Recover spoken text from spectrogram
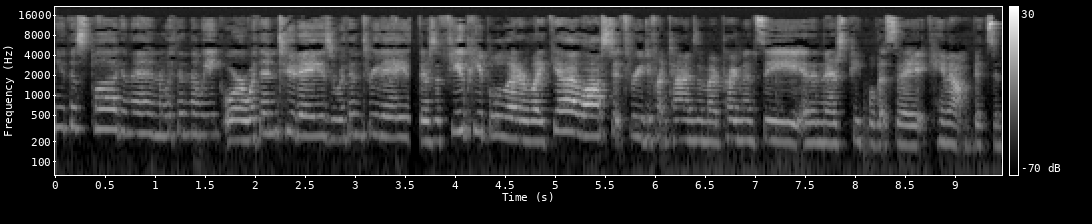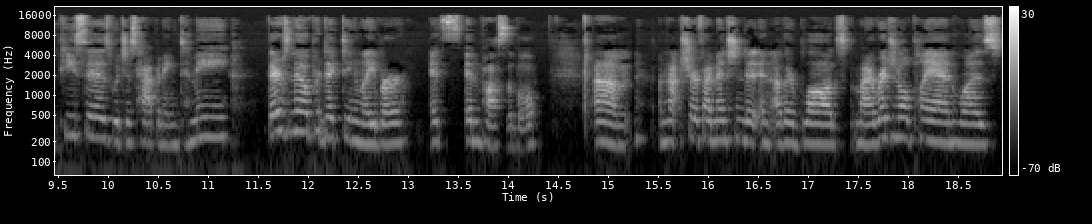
mucus plug and then within the week or within two days or within three days, there's a few people that are like, yeah, I lost it three different times in my pregnancy. And then there's people that say it came out in bits and pieces, which is happening to me. There's no predicting labor. It's impossible. Um, I'm not sure if I mentioned it in other blogs, but my original plan was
